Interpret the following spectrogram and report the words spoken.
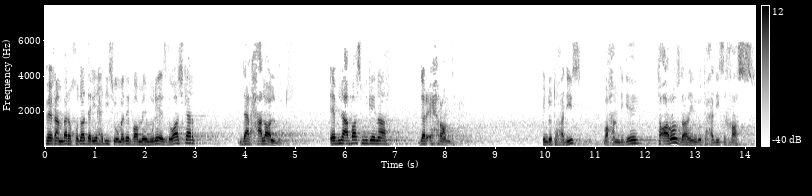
پیغمبر خدا در یه حدیث اومده با میمونه ازدواج کرد در حلال بود. ابن عباس میگه نه در احرام بود. این دو تا حدیث با همدیگه تعارض داره این دو تا حدیث خاص.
